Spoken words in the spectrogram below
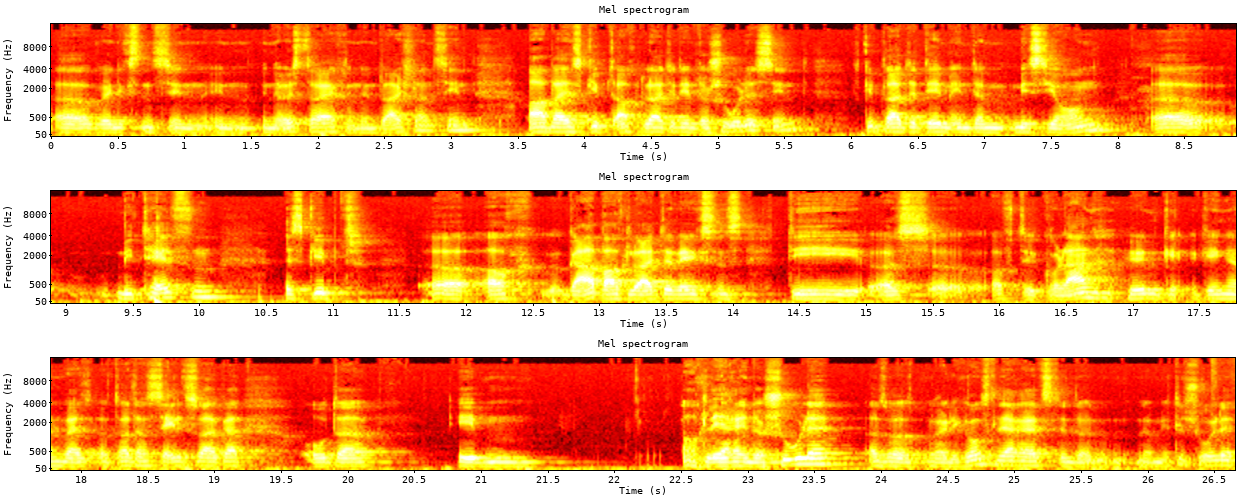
wenigstens in, in, in Österreich und in Deutschland sind, aber es gibt auch Leute, die in der Schule sind. Es gibt Leute, die in der Mission äh, mithelfen. Es gibt äh, auch, gab auch Leute wenigstens, die als, äh, auf die Golanhöhen gingen, weil dort als Seelsorger oder eben auch Lehrer in der Schule, also Religionslehrer jetzt in der, in der Mittelschule.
